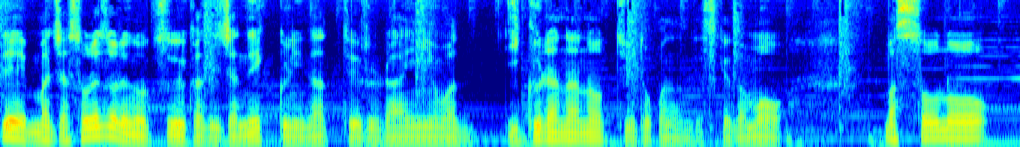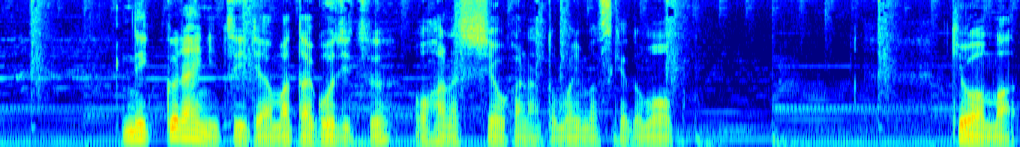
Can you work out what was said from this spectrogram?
で、まあ、じゃあそれぞれの通貨でじゃあネックになっているラインはいくらなのっていうとこなんですけども、まあ、そのネックラインについてはまた後日お話ししようかなと思いますけども今日はまあ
